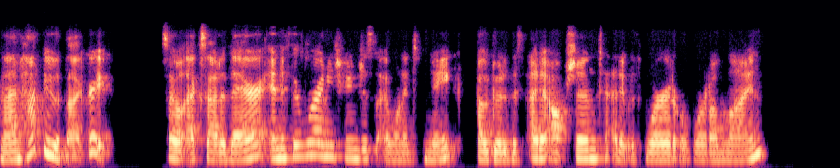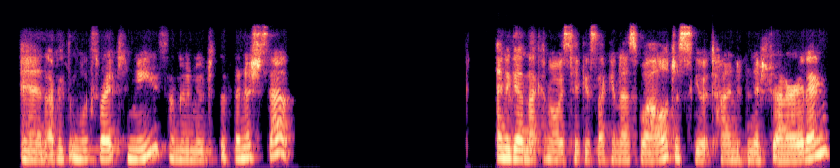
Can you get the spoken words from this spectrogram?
And I'm happy with that. Great. So I'll X out of there. And if there were any changes that I wanted to make, I would go to this edit option to edit with Word or Word Online. And everything looks right to me. So I'm going to move to the finish step. And again, that can always take a second as well, just to give it time to finish generating.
